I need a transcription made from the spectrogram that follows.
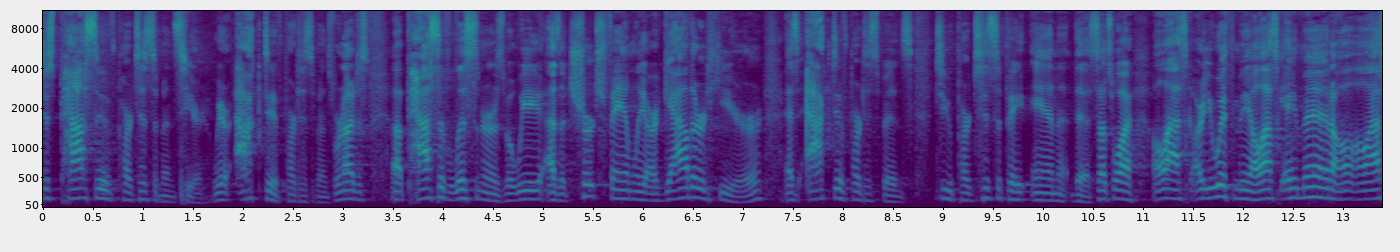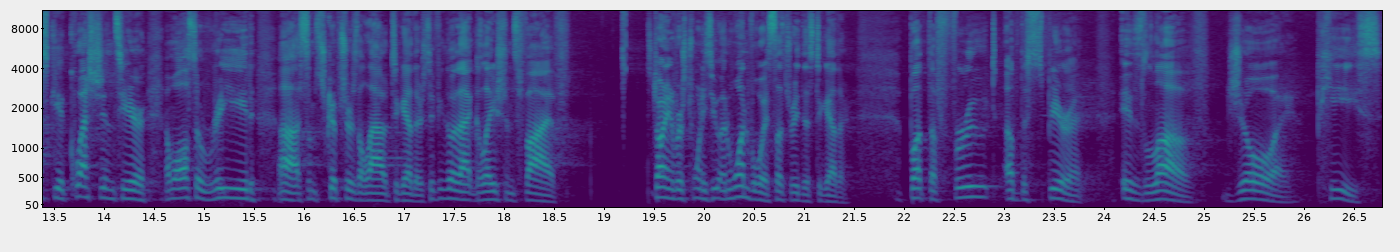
just passive participants here. We are active participants. We're not just uh, passive listeners, but we as a church family are gathered here as active participants to participate in this. That's why I'll ask, Are you with me? I'll ask, Amen. I'll, I'll ask you questions here, and we'll also read uh, some scriptures aloud together. So if you can go to that Galatians 5, starting in verse 22, in one voice, let's read this together. But the fruit of the Spirit is love, joy, peace,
